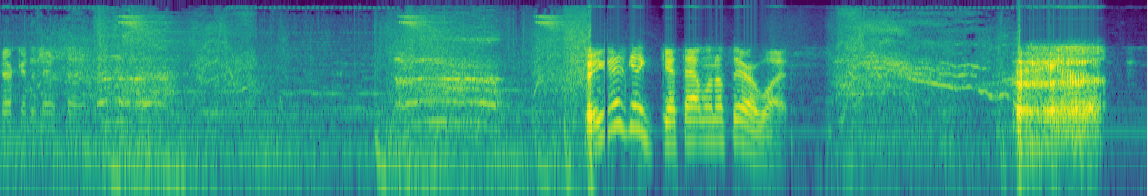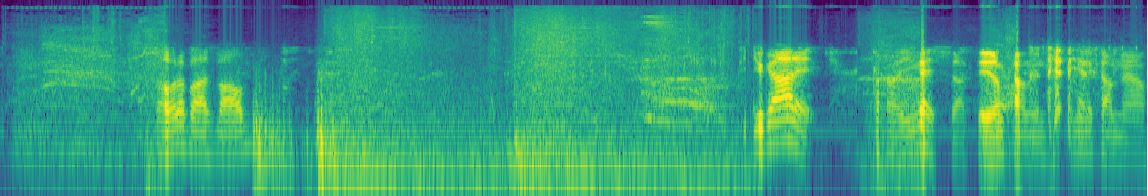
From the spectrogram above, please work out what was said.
Darker are you guys gonna get that one up there or what? Oh, what up, Oswald? You got it. Oh, you guys suck, dude. I'm coming. I'm gonna come now.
